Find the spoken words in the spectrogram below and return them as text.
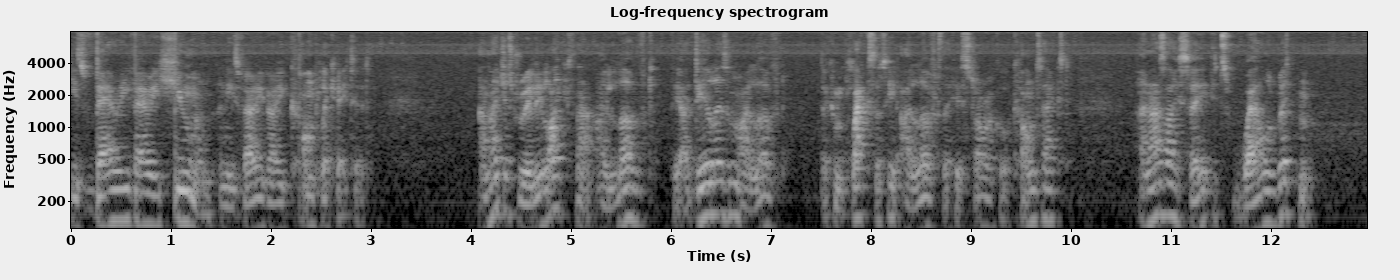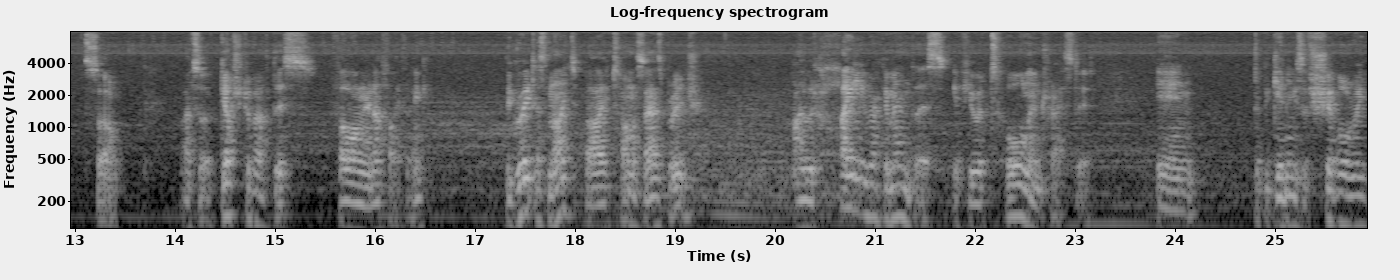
he's very, very human and he's very, very complicated. And I just really liked that. I loved the idealism, I loved the complexity, I loved the historical context, and as I say, it's well written. So, I've sort of gushed about this for long enough, I think. The Greatest Knight by Thomas Asbridge. I would highly recommend this if you're at all interested in the beginnings of chivalry,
